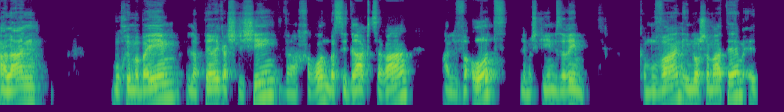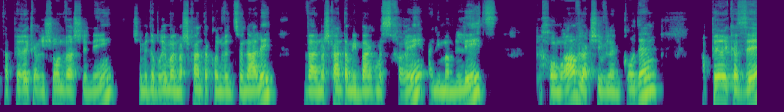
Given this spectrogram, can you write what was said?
אהלן, ברוכים הבאים לפרק השלישי והאחרון בסדרה הקצרה הלוואות למשקיעים זרים. כמובן אם לא שמעתם את הפרק הראשון והשני שמדברים על משכנתה קונבנציונלית ועל משכנתה מבנק מסחרי, אני ממליץ בחום רב להקשיב להם קודם. הפרק הזה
